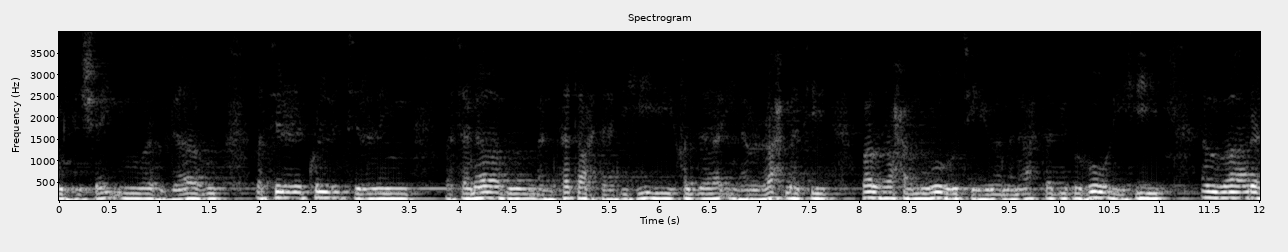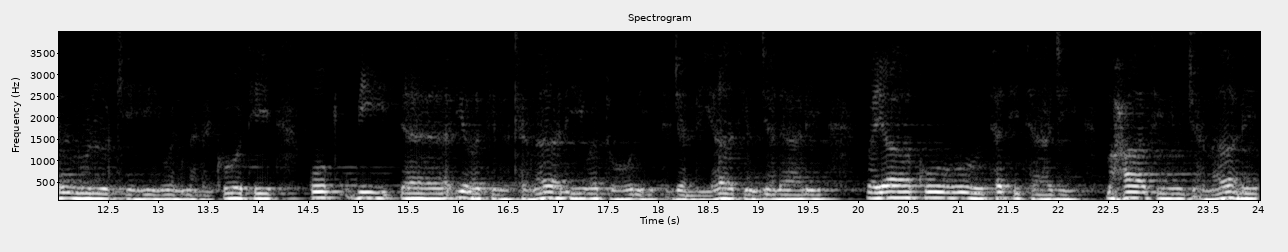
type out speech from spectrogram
كل شيء وهداه وسر كل سر وثناه من فتحت به خزائن الرحمة والرحموت ومنحت بظهوره أنوار الملك والملكوت قطب دائرة الكمال وطور تجليات الجلال. وياقوتة تاج محاسن الجمال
